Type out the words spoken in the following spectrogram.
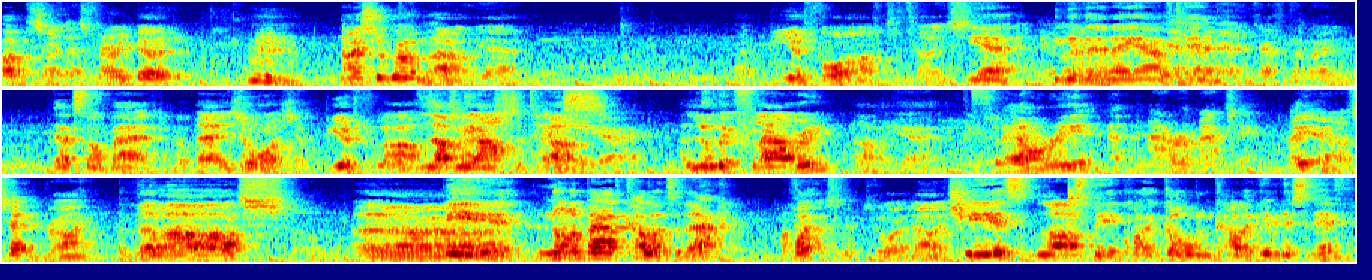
I would say that's very good. Hmm. Nice aroma. Oh yeah. Beautiful aftertaste. Yeah. You give that an eight out of Yeah, ten. definitely. That's not bad. But that is always a beautiful aftertaste. Lovely aftertaste. Oh yeah. A little bit flowery. Oh yeah. Flowery and aromatic. Oh, yeah, that's it. Right. The last uh, Beer. Not a bad colour to that. I Quite. think this looks quite nice. Cheers. Last beer. Quite a golden colour. Give it a sniff.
